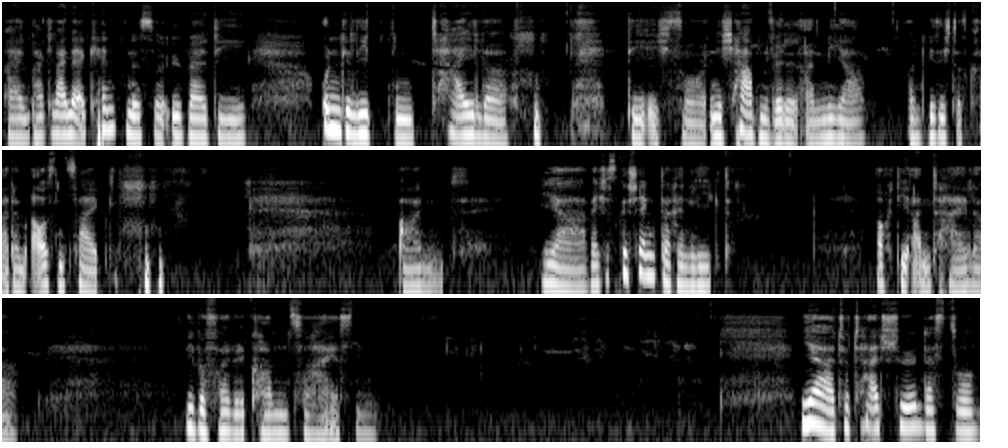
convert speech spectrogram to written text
ein paar kleine Erkenntnisse über die ungeliebten Teile, die ich so nicht haben will an mir und wie sich das gerade im Außen zeigt. Und ja, welches Geschenk darin liegt, auch die Anteile liebevoll willkommen zu heißen. Ja, total schön, dass du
